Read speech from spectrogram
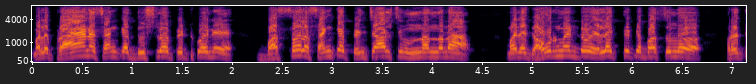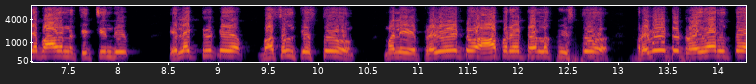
మళ్ళీ ప్రయాణ సంఖ్య దృష్టిలో పెట్టుకొని బస్సుల సంఖ్య పెంచాల్సి ఉన్నందున మరి గవర్నమెంట్ ఎలక్ట్రిక్ బస్సులు ప్రతిపాదన తెచ్చింది. ఎలక్ట్రిక్ బస్సులు తెస్తూ మళ్ళీ ప్రైవేటు ఆపరేటర్లకు ఇస్తూ ప్రైవేటు డ్రైవర్లతో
